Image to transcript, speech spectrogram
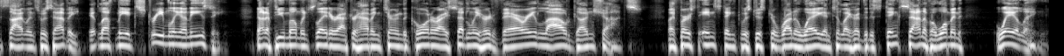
Silence was heavy. It left me extremely uneasy. Not a few moments later, after having turned the corner, I suddenly heard very loud gunshots. My first instinct was just to run away until I heard the distinct sound of a woman wailing.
